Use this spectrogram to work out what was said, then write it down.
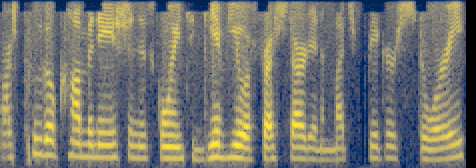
Mars Pluto combination is going to give you a fresh start in a much bigger story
